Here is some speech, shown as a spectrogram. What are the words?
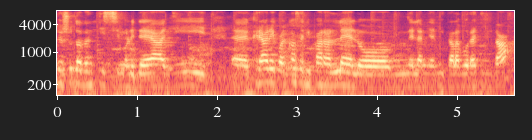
piaciuta tantissimo l'idea di eh, creare qualcosa di parallelo nella mia vita lavorativa,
